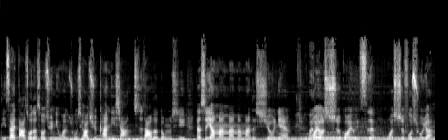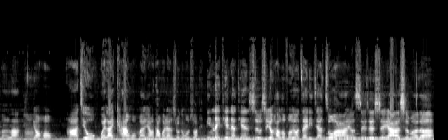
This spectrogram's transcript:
你在打坐的时候去灵魂出窍，去看你想知道的东西，但是要慢慢慢慢的修炼。我有试过，有一次我师傅出远门了，然后他就回来看我们，然后他回来的时候跟我说：“你哪天两天是不是有好多朋友在你家做啊？还有谁谁谁啊什么的。”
